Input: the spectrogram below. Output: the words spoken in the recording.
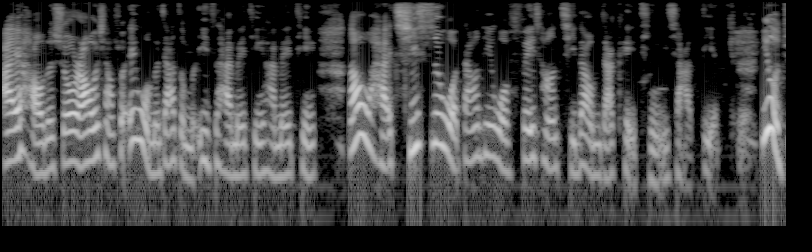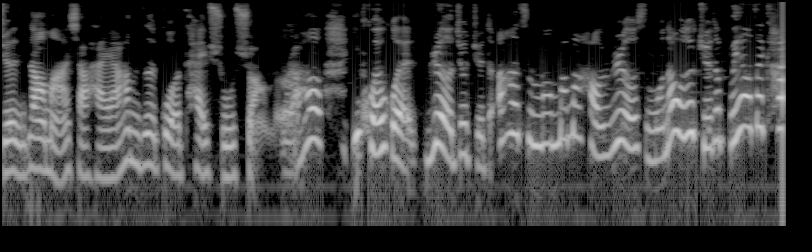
哀嚎的时候，然后我想说，哎，我们家怎么一直还没停，还没停？然后我还其实我当天我非常期待我们家可以停一下电，因为我觉得你知道吗？小孩啊，他们真的过得太舒爽了。然后一回回热就觉得啊，什么妈妈好热什么？然后我就觉得不要再开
